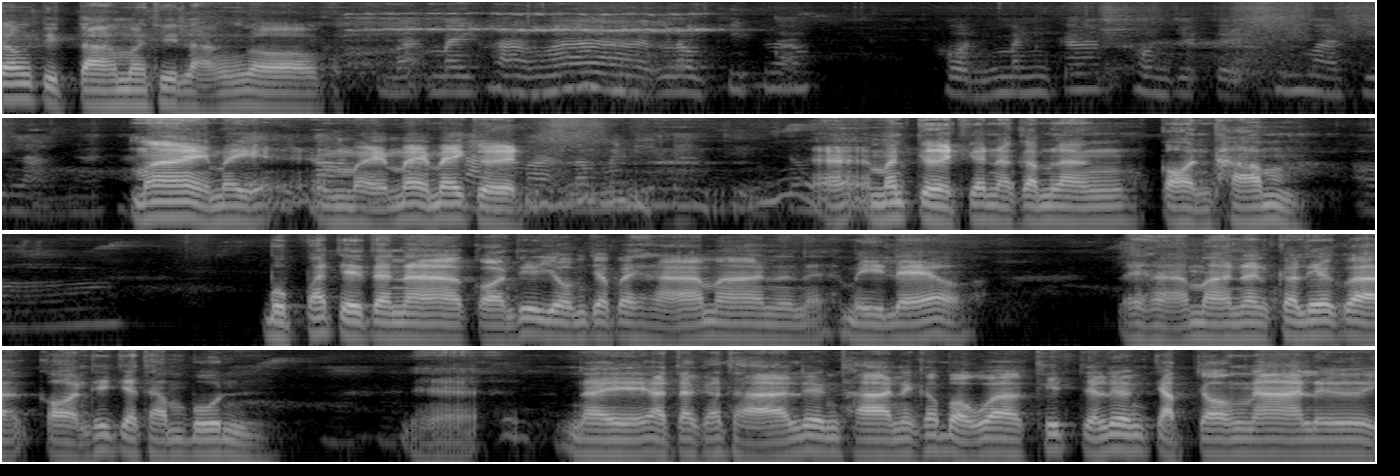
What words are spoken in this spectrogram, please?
ต้องติดตามมาทีหลังหรอก หมายหมายความว่าเราคิดว่าผลมันก็คงจะเกิดขึ้นมาทีหลังนะคะไม่ไม่ไม่ไม่ไม่เกิดเราไม่ได้นึกถึงตรงอะนั้นมันเกิดกันนะกำลังก่อนทำอ๋อบุพเจตนาก่อนที่โยมจะไปหามานั่นนะมีแล้ว ไปหามานั่นก็เรียกว่าก่อนที่จะทำบุญนะฮะในอัตถกถาเรื่องทานเนี่ยเขาบอกว่าคิดจะเรื่องจับจองนาเลย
